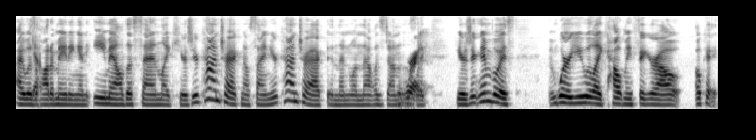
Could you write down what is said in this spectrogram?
I was Yeah. automating an email to send, like, here's your contract, now sign your contract. And then when that was done, it was Right. like, here's your invoice, where you like help me figure out, okay,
